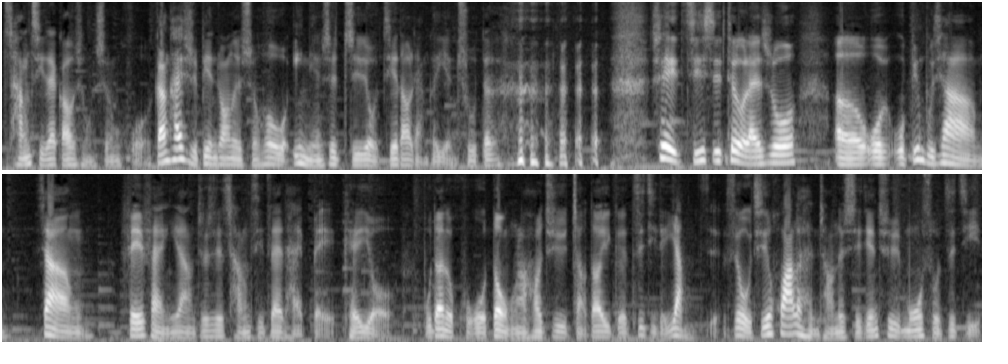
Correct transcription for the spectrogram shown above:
长期在高雄生活。刚开始变装的时候，我一年是只有接到两个演出的，所以其实对我来说，呃，我我并不像像非凡一样，就是长期在台北可以有。不断的活动，然后去找到一个自己的样子，所以我其实花了很长的时间去摸索自己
